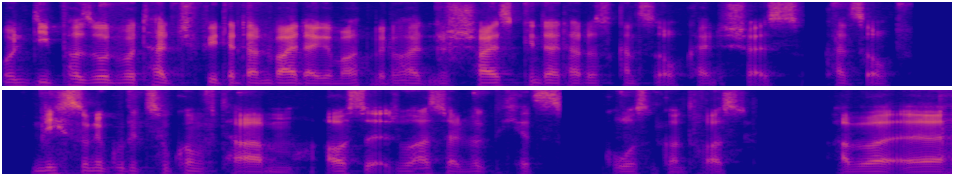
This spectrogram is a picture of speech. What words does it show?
und die Person wird halt später dann weitergemacht. Wenn du halt eine scheiß Kindheit hattest, kannst du auch keine scheiß, kannst auch nicht so eine gute Zukunft haben. Außer du hast halt wirklich jetzt großen Kontrast. Aber äh,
